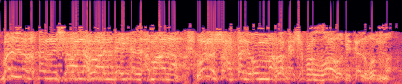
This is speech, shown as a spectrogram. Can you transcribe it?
بلغت الرسالة کل امانا ونصحت الأمة وكشف الله بك الغمة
